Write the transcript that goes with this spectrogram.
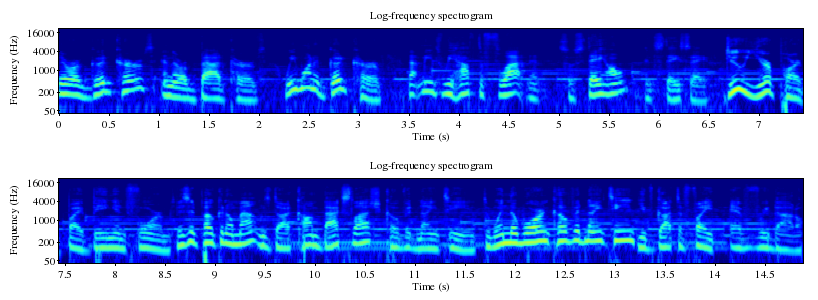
There are good curves and there are bad curves. We want a good curve. That means we have to flatten it. So stay home and stay safe. Do your part by being informed. Visit PoconoMountains.com backslash COVID 19. To win the war on COVID 19, you've got to fight every battle.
